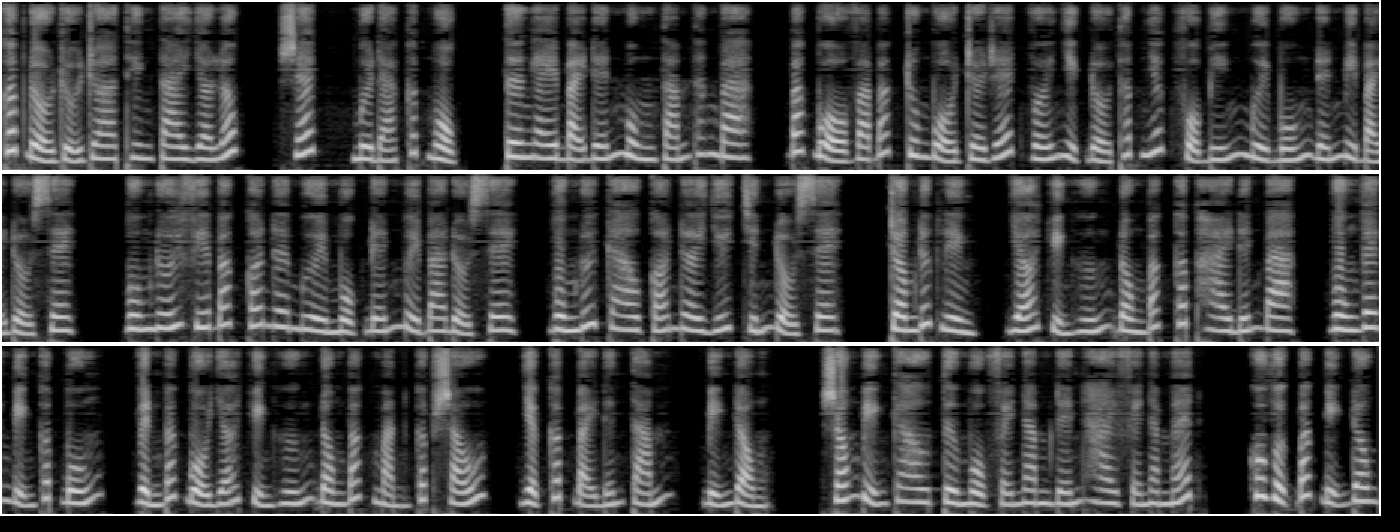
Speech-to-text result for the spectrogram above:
Cấp độ rủi ro thiên tai do lốc, xét, mưa đá cấp 1. Từ ngày 7 đến mùng 8 tháng 3, Bắc Bộ và Bắc Trung Bộ trời rét với nhiệt độ thấp nhất phổ biến 14 đến 17 độ C. Vùng núi phía Bắc có nơi 11 đến 13 độ C, vùng núi cao có nơi dưới 9 độ C. Trong đất liền, gió chuyển hướng đông bắc cấp 2 đến 3, vùng ven biển cấp 4, vịnh Bắc Bộ gió chuyển hướng đông bắc mạnh cấp 6, giật cấp 7 đến 8, biển động. Sóng biển cao từ 1,5 đến 2,5 mét. Khu vực Bắc Biển Đông,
